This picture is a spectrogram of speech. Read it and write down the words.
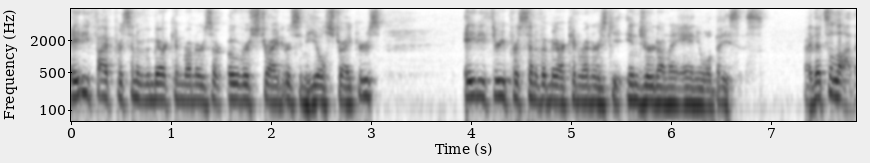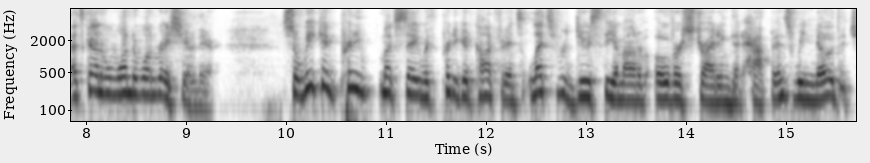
85% of American runners are overstriders and heel strikers. 83% of American runners get injured on an annual basis. Right, that's a lot. That's kind of a one to one ratio there. So we can pretty much say with pretty good confidence, let's reduce the amount of overstriding that happens. We know that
